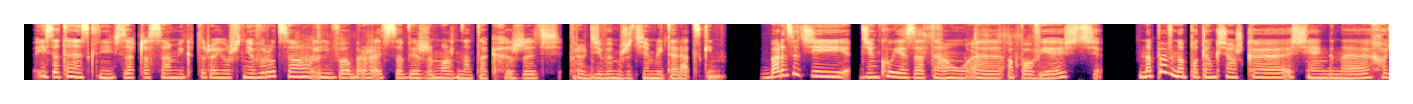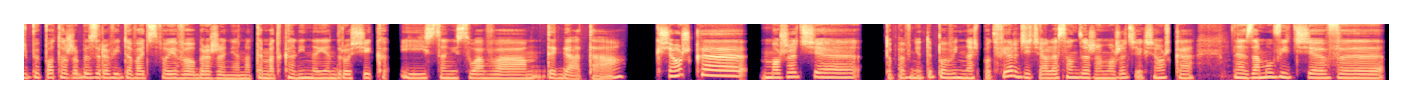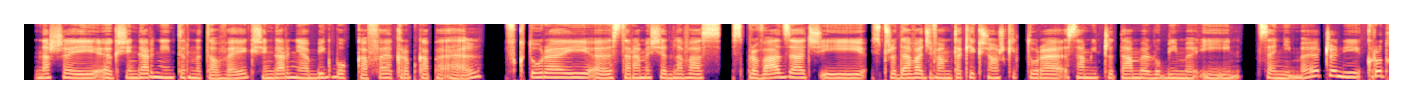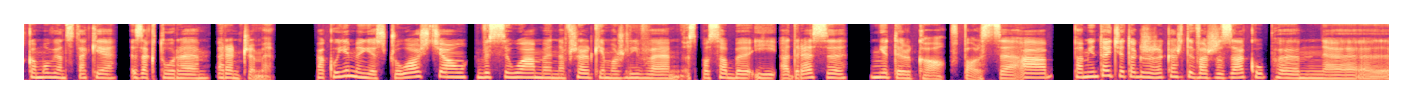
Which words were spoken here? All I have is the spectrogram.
i zatęsknić za czasami, które już nie wrócą i wyobrażać sobie, że można tak żyć prawdziwym życiem literackim. Bardzo Ci dziękuję za tę e, opowieść. Na pewno po tę książkę sięgnę, choćby po to, żeby zrewidować swoje wyobrażenia na temat Kaliny Jędrusik i Stanisława Dygata. Książkę możecie to pewnie ty powinnaś potwierdzić, ale sądzę, że możecie książkę e, zamówić w naszej księgarni internetowej, księgarnia bigbookcafe.pl. w której e, staramy się dla Was sprowadzać i sprzedawać Wam takie książki, które sami czytamy, lubimy i cenimy, czyli krótko mówiąc, takie, za które ręczymy. Pakujemy je z czułością, wysyłamy na wszelkie możliwe sposoby i adresy, nie tylko w Polsce. A pamiętajcie także, że każdy wasz zakup e,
